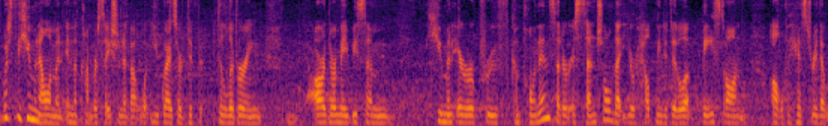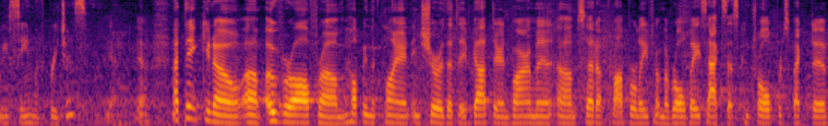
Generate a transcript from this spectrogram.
what's the human element in the conversation about what you guys are de delivering? Are there maybe some human error-proof components that are essential that you're helping to develop based on all the history that we've seen with breaches? Yeah, yeah. I think, you know, um, overall from helping the client ensure that they've got their environment um, set up properly from a role-based access control perspective,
